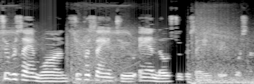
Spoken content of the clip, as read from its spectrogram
Super Saiyan 1, Super Saiyan 2, and no Super Saiyan 3, of course not.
